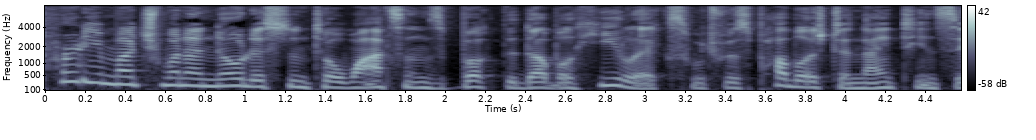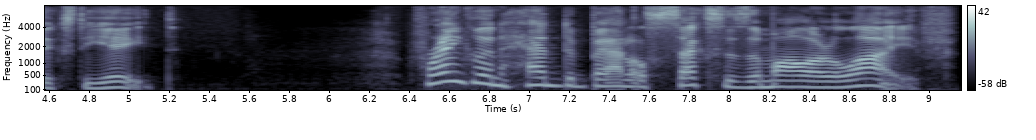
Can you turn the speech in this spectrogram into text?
pretty much went unnoticed until Watson's book, The Double Helix, which was published in 1968. Franklin had to battle sexism all her life.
